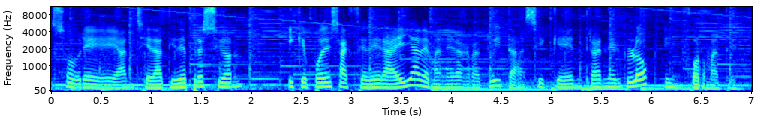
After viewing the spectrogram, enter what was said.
sobre ansiedad y depresión y que puedes acceder a ella de manera gratuita, así que entra en el blog e infórmate.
